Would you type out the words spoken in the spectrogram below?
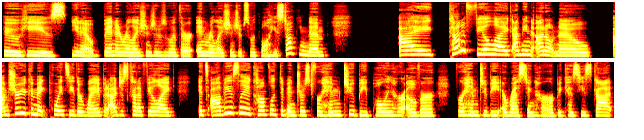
who he's, you know, been in relationships with or in relationships with while he's stalking them. I kind of feel like, I mean, I don't know. I'm sure you can make points either way, but I just kind of feel like it's obviously a conflict of interest for him to be pulling her over, for him to be arresting her because he's got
